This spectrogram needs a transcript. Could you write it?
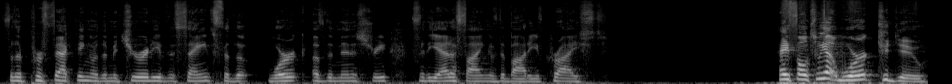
For the perfecting or the maturity of the saints, for the work of the ministry, for the edifying of the body of Christ. Hey, folks, we got work to do.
